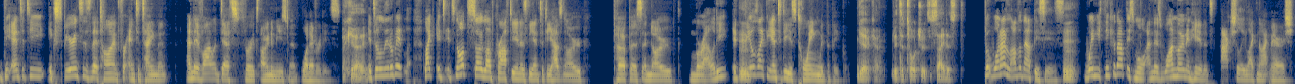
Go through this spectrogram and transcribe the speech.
the entity experiences their time for entertainment and their violent deaths for its own amusement, whatever it is. okay. It's a little bit like it's it's not so Lovecraftian as the entity has no purpose and no morality. It Mm. feels like the entity is toying with the people. yeah. Okay. It's a torture. It's a sadist. But what I love about this is Mm. when you think about this more, and there's one moment here that's actually like nightmarish.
